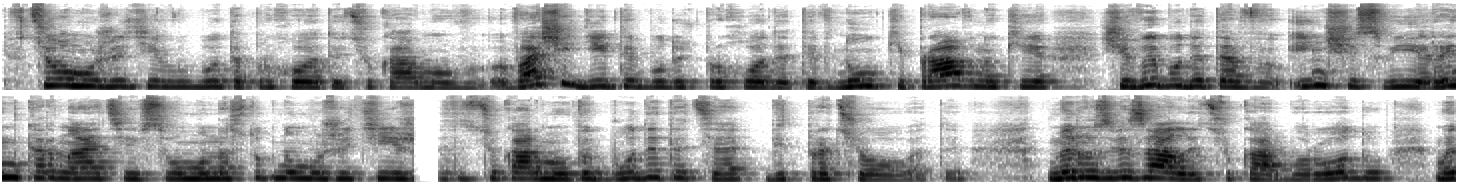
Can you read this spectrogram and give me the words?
В цьому житті ви будете проходити цю карму. Ваші діти будуть проходити, внуки, правнуки, чи ви будете в іншій своїй реінкарнації, в своєму наступному житті цю карму, ви будете це відпрацьовувати. Ми розв'язали цю карму роду, ми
